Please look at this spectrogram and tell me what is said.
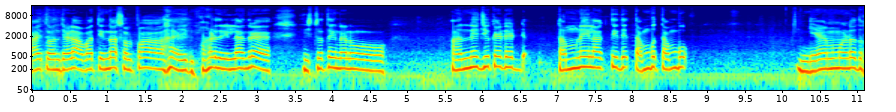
ಆಯಿತು ಅಂತೇಳಿ ಅವತ್ತಿಂದ ಸ್ವಲ್ಪ ಇದು ಮಾಡಿದ್ರಿ. ಇಲ್ಲಾಂದರೆ ಇಷ್ಟೊತ್ತಿಗೆ ನಾನು ಅನ್ಎಜುಕೇಟೆಡ್ ತಮ್ಮನೇಲಿ ಆಗ್ತಿದ್ದೆ ತಂಬು ತಂಬು. ಏನು ಮಾಡೋದು?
